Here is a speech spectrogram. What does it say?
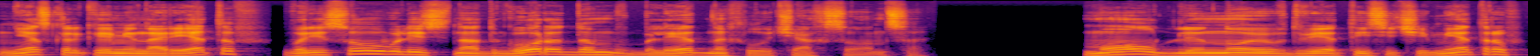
Несколько минаретов вырисовывались над городом в бледных лучах солнца. Мол длиною в две тысячи метров,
